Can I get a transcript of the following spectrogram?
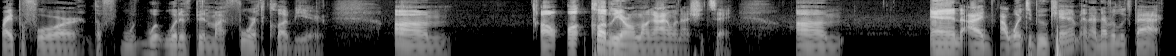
right before the what would have been my fourth club year. Um, oh, oh, club year on Long Island, I should say. Um, and I I went to boot camp and I never looked back.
